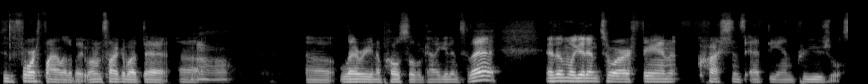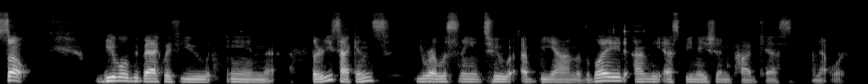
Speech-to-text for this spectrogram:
to the fourth line a little bit. We want to talk about that. Uh, uh-huh. uh, Larry and Apostle will kind of get into that, and then we'll get into our fan questions at the end, per usual. So we will be back with you in 30 seconds. You are listening to Beyond the Blade on the SB Nation Podcast Network.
